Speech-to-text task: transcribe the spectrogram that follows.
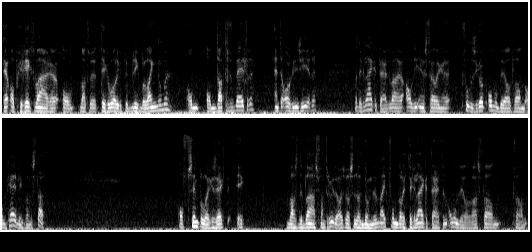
erop gericht waren om wat we tegenwoordig het publiek belang noemen, om, om dat te verbeteren en te organiseren. Maar tegelijkertijd waren al die instellingen, voelden zich ook onderdeel van de omgeving van de stad. Of simpeler gezegd, ik was de baas van Trudeau, zoals ze dat noemden, maar ik vond dat ik tegelijkertijd een onderdeel was van, van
